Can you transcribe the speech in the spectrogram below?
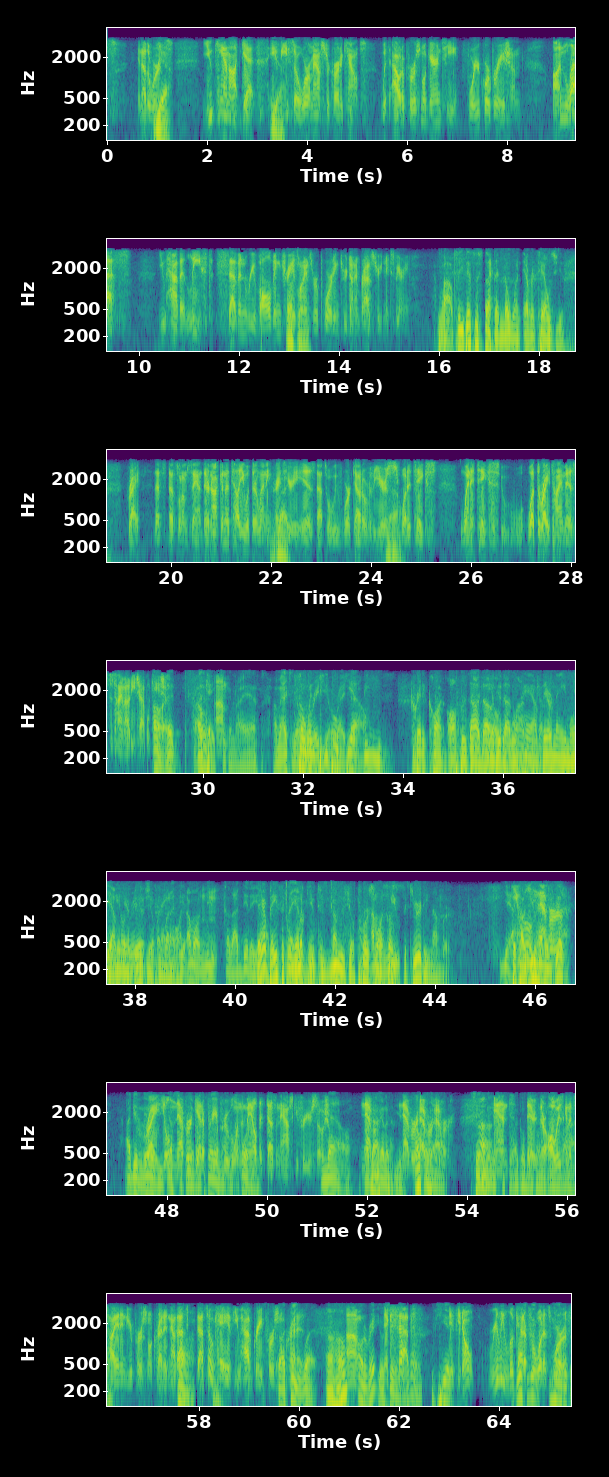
In other words, Yeah. you cannot get a Yeah. Visa or a Mastercard account without a personal guarantee for your corporation, unless you have at least seven revolving trade Okay. lines reporting through Dun and Bradstreet and Experian. Wow. See, this is stuff that no one ever tells you. Right. That's that's what I'm saying. They're not going to tell you what their lending Right. criteria is. That's what we've worked out over the years. Wow. What it takes, when it takes, what the right time is to time out each Oh, application. it, Okay. I'm kicking my ass. I'm actually So on the when radio people right get now. these credit card offers No, in the no, mail that will have their name on yeah, it I'm and their the business show, name what I on did, it, I'm on mute because I did a. they're uh, basically an looking to this company. use your personal social mute. security number. Yeah, because will you haven't never- built I did an Right. You'll never get a pre-approval in the mail that doesn't ask you for your social. now. Never. I'm gonna be- Never, Okay. ever, ever. Huh. And before I go back they're they're always going to tie it into your personal credit. Now that's Oh. that's okay if you have great So personal I tell credit. you what. Uh huh. Um, oh, the radio except man, if you don't really look at it for what it's worth,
